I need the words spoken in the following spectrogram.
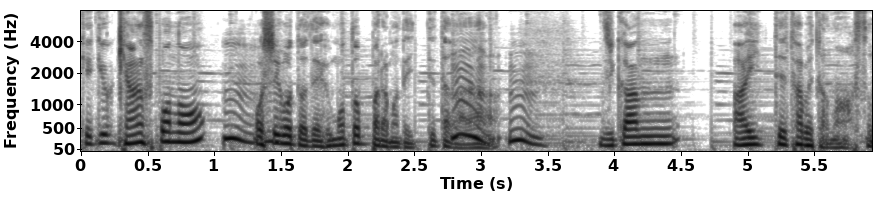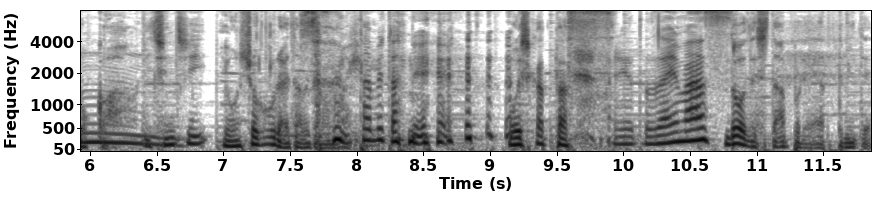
結局キャンスポのうん、お仕事でふもとっぱらまで行ってたから、うんうん。時間空いて食べたな。そうか、うん。1日4食ぐらい食べたの 食べたね。美味しかったっす。ありがとうございます。どうでした？アプリやってみて。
